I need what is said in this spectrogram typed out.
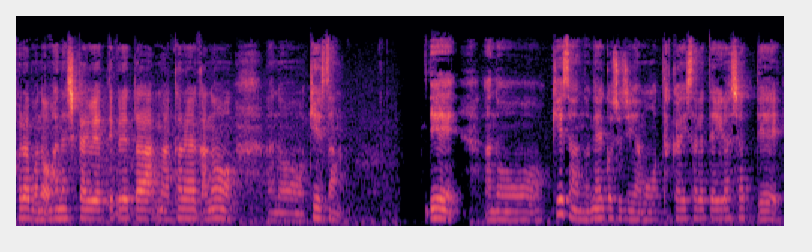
コラボのお話し会をやってくれた、まあ、軽やかのあの K さん。であの K さんのねご主人はもう他界されていらっしゃって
